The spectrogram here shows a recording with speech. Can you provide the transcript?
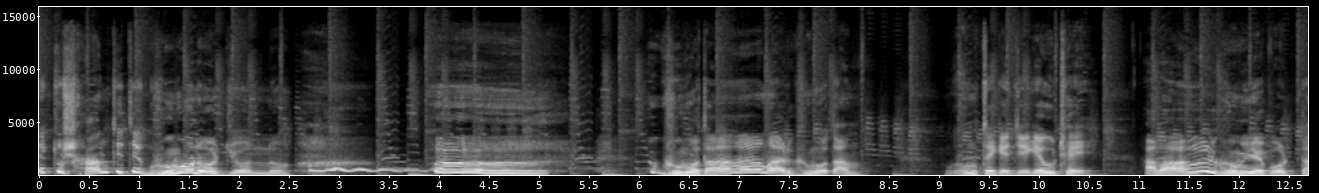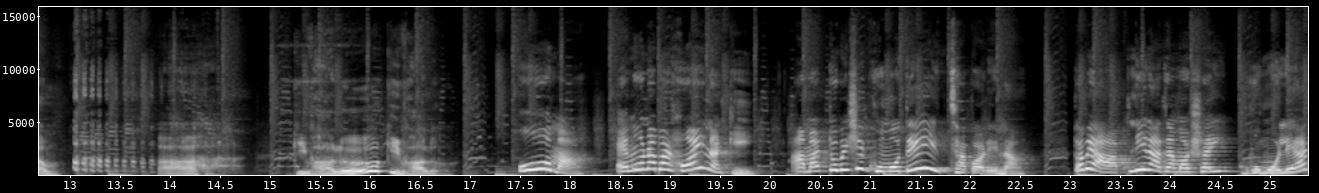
একটু শান্তিতে ঘুমানোর জন্য। ঘুমোতাম আর ঘুমোতাম। ঘুম থেকে জেগে উঠে আবার ঘুমিয়ে পড়তাম। আহা কি ভালো কি ভালো। ও মা এমন আবার হয় নাকি? আমার তো বেশি ঘুমোতেই ইচ্ছা করে না। তবে আপনি রাজামশাই ঘুমোলে আর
